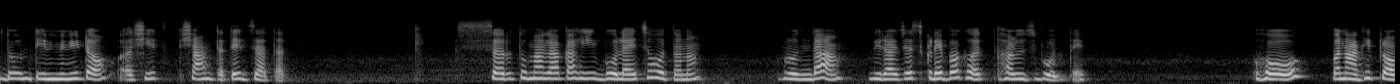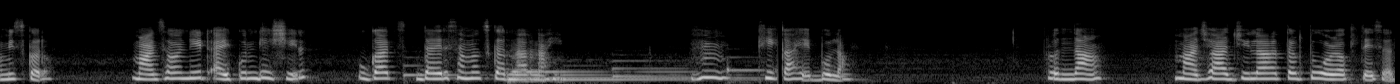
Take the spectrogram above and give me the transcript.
दोन तीन मिनिटं अशीच शांततेत जातात. सर तुम्हाला काही बोलायचं होतं ना? वृंदा विराजसकडे बघत हळूच बोलते. हो पण आधी प्रॉमिस कर. माझं नीट ऐकून घेशील? उगाच गैरसमज करणार नाही. ठीक आहे बोला. वृंदा माझ्या आजीला तर तू ओळखतेसच.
